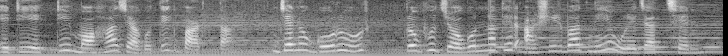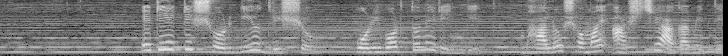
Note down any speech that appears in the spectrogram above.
এটি একটি মহাজাগতিক বার্তা, যেন গরুর প্রভু জগন্নাথের আশীর্বাদ নিয়ে উড়ে যাচ্ছেন। এটি একটি স্বর্গীয় দৃশ্য। পরিবর্তনের ইঙ্গিত। ভালো সময় আসছে আগামীতে।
